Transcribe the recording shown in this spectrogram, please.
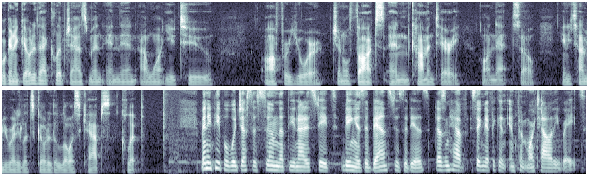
we're going to go to that clip, Jasmine, and then I want you to offer your general thoughts and commentary on that. So anytime you're ready, let's go to the Lois Capps clip. Many people would just assume that the United States, being as advanced as it is, doesn't have significant infant mortality rates,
